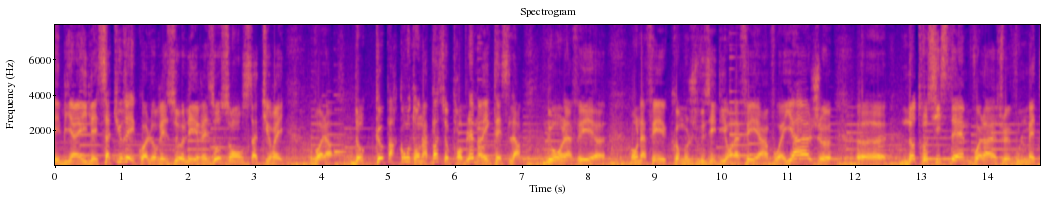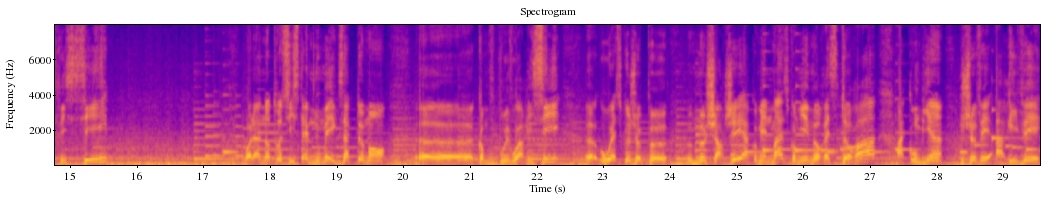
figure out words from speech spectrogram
eh bien, il est saturé, quoi. Le réseau, les réseaux sont saturés. Voilà. Donc, que par contre, on n'a pas ce problème avec Tesla. Nous, on a fait, euh, on a fait, comme je vous ai dit, on a fait un voyage. notre système, voilà, je vais vous le mettre ici. Voilà, notre système nous met exactement, euh, comme vous pouvez voir ici, euh, où est-ce que je peux me charger, à combien de masse, combien il me restera, à combien je vais arriver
